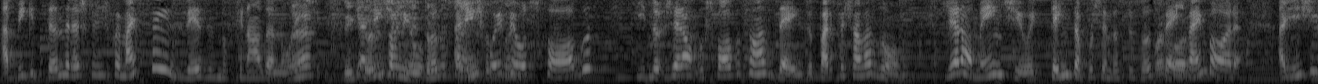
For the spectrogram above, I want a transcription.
A Big Thunder, acho que a gente foi mais seis vezes no final da noite. É, a entrando e gente saindo, viu- entrando e A saindo, gente entrando foi e ver saindo. os fogos, que geral, os fogos são às 10, o parque fechava às 11. Geralmente, 80% das pessoas Vai pegam e embora. vai embora. A gente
